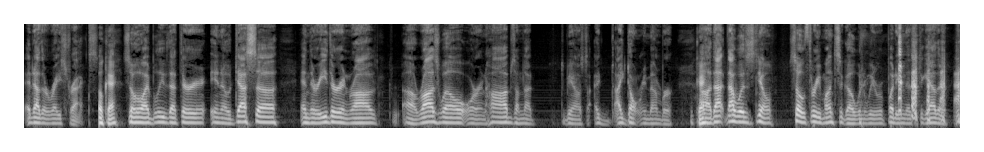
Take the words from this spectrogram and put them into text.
at other racetracks. Okay. So I believe that they're in Odessa and they're either in uh, Roswell or in Hobbs. I'm not, to be honest, I, I don't remember. Okay. Uh, that that was you know so three months ago when we were putting this together.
